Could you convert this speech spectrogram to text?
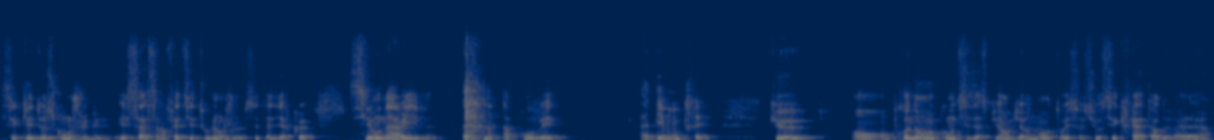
c'est que les deux se conjuguent, et ça, en fait, c'est tout l'enjeu. C'est-à-dire que si on arrive à prouver, à démontrer que en prenant en compte ces aspects environnementaux et sociaux, ces créateurs de valeur,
